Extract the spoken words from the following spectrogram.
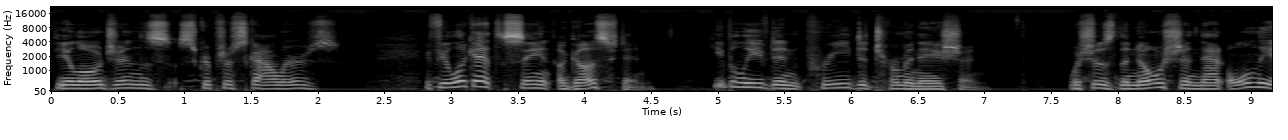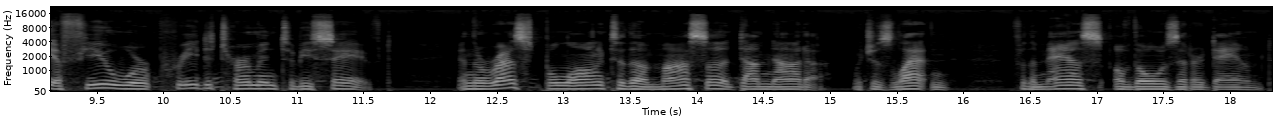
Theologians, scripture scholars, if you look at St. Augustine, he believed in predetermination, which is the notion that only a few were predetermined to be saved, and the rest belonged to the massa damnata, which is Latin for the mass of those that are damned.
